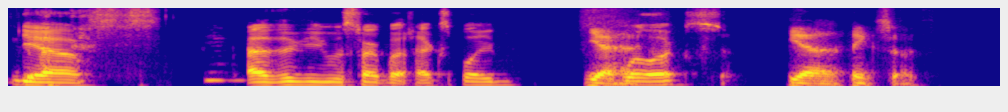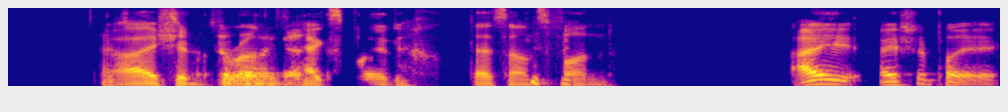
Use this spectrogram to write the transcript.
Yeah, I think he was talking about Hexblade Yeah, warlocks. yeah, I think so. I should Something run like that. Hexblade. That sounds fun. I I should play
